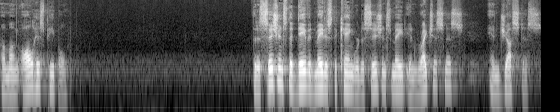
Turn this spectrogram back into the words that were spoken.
among all his people. The decisions that David made as the king were decisions made in righteousness and justice.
